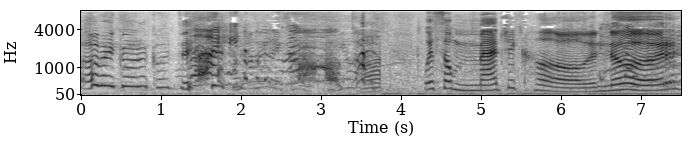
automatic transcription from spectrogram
Oh my god, I can't do I hate the fucking snow! We're so magical. Noor.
